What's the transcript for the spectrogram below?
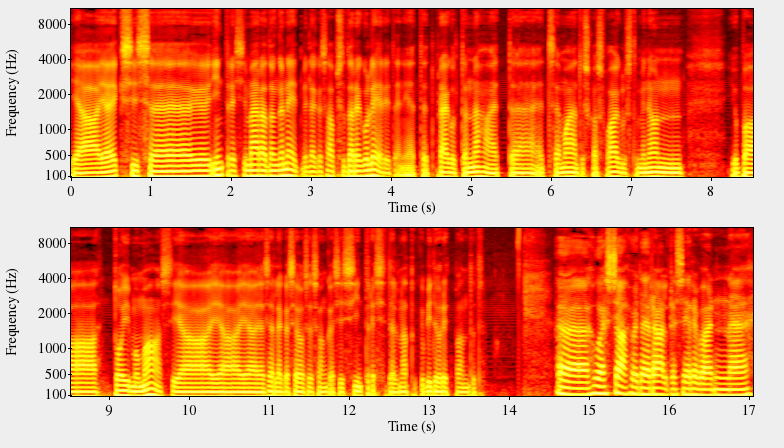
ja, ja eks siis äh, intressimäärad on ka need, millega saab seda reguleerida, nii et, et praegult on näha, et, et see majanduskasvu aeglustamine on juba toimumas ja, ja, ja, ja sellega seoses on ka siis intressidel natuke pidurit pandud. Äh, USA Föderaalreserv on äh,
